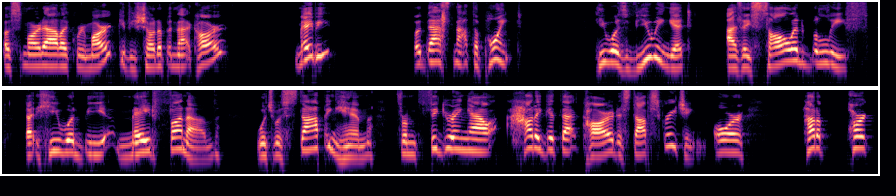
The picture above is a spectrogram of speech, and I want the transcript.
a smart aleck remark if he showed up in that car? Maybe. But that's not the point. He was viewing it as a solid belief that he would be made fun of, which was stopping him from figuring out how to get that car to stop screeching or how to park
